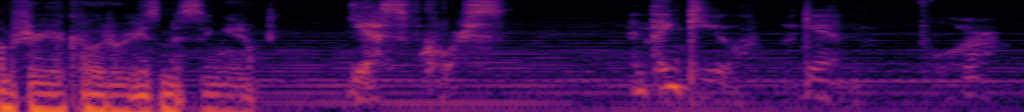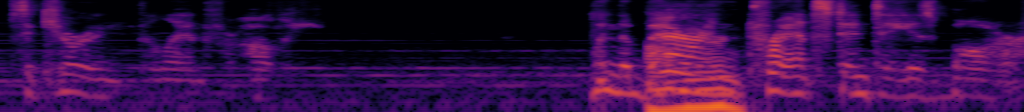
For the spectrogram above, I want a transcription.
i'm sure your coterie is missing you Yes, of course. And thank you again securing the land for Ollie. When the oh, Baron Iron- pranced into his bar,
